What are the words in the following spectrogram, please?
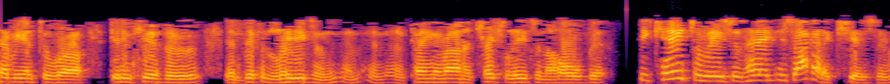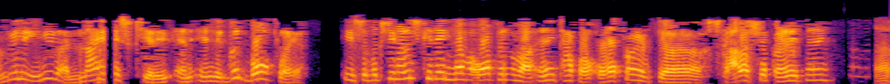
heavy into uh, getting kids to, in different leagues and, and, and, and playing around in church leagues and the whole bit. He came to me, he says, hey, he said, I got a kid. He said, really, you got a nice kid and, and a good ball player. He said, but you know, this kid, they never offered him any type of offer, uh, scholarship or anything. I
